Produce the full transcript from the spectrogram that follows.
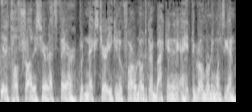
You had a tough draw this year. That's fair. But next year you can look forward now to going back and uh, hit the ground running once again.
